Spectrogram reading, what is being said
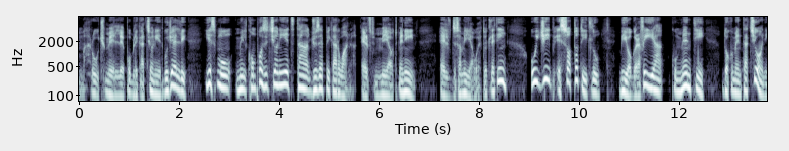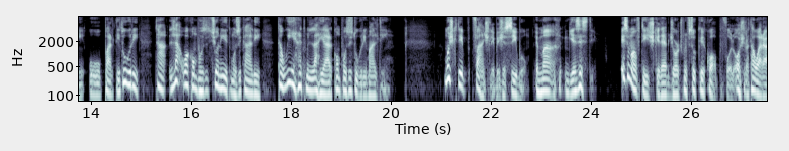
maħruġ mill-Pubblikazzjonijiet Buġelli, jismu Mill-Kompożizzjonijiet ta' Ġużeppi Caruana, 1880-1931, u jġib is-sottotitlu Bijografija, Kummenti, Dokumentazzjoni u Partituri ta' l-Aqwa Kompożizzjonijiet Mużikali ta' Wieħed mill-Aħjar Kompożituri Maltin. Mhux ktieb faċli biex issibu, imma jeżisti. Isimgħu ftit x'kiteb George Mifsud Kirkop fuq il-qoxra ta' wara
